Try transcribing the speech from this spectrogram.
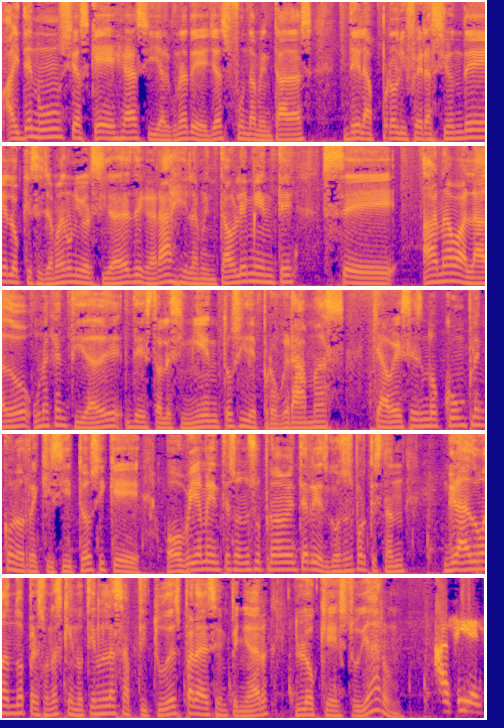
hay denuncias, quejas y algunas de ellas fundamentadas de la proliferación de lo que se llaman universidades de garaje. Lamentablemente se han avalado una cantidad de, de, establecimientos y de programas que a veces no cumplen con los requisitos y que obviamente son supremamente riesgosos porque están graduando a personas que no tienen las aptitudes para desempeñar lo que estudiaron. Así es,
